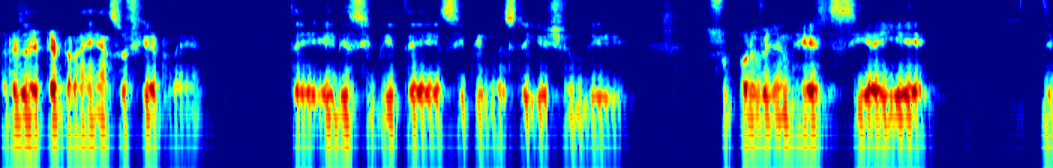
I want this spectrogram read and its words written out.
ਰਿਲੇਟਡ ਰਹੇ ਹੈ ਐਸੋਸੀਏਟ ਰਹੇ ਹੈ। ਤੇ ਏਡੀਸੀਪੀ ਤੇ ਏਸੀਪੀ ਇਨਵੈਸਟੀਗੇਸ਼ਨ ਦੀ ਸੁਪਰਵਿਜ਼ਨ ਹੇਡ ਸੀਆਈਏ ਦੀ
